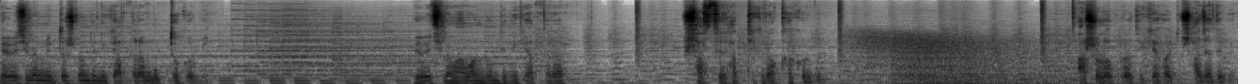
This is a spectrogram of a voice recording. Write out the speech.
ভেবেছিলাম নির্দোষ নন্দিনীকে আপনারা মুক্ত করবেন। ভেবেছিলাম আমার নন্দিনীকে আপনারা শাস্তির হাত থেকে রক্ষা করবেন। আসল অপরাধীকে হয়তো সাজা দেবেন।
